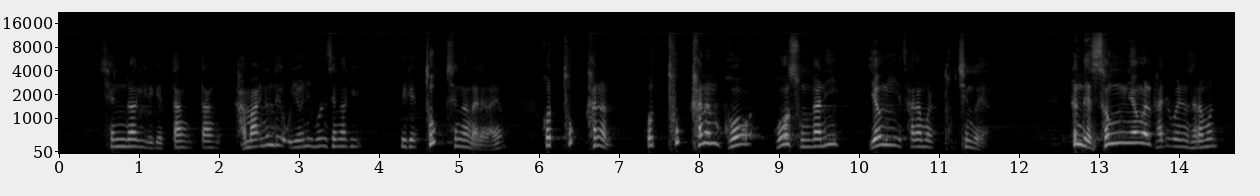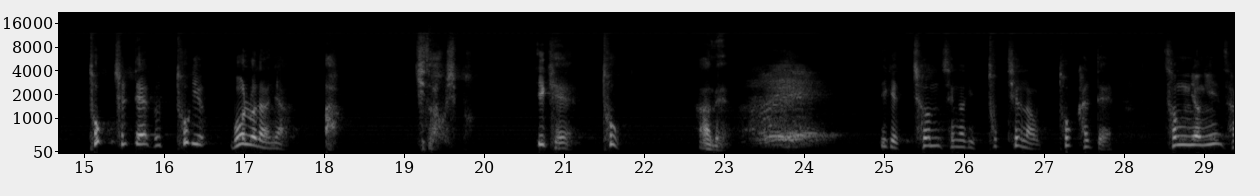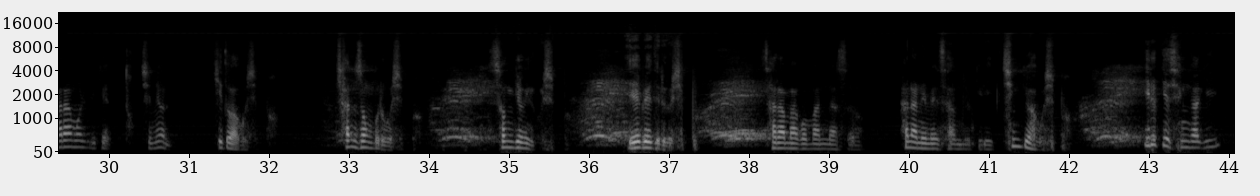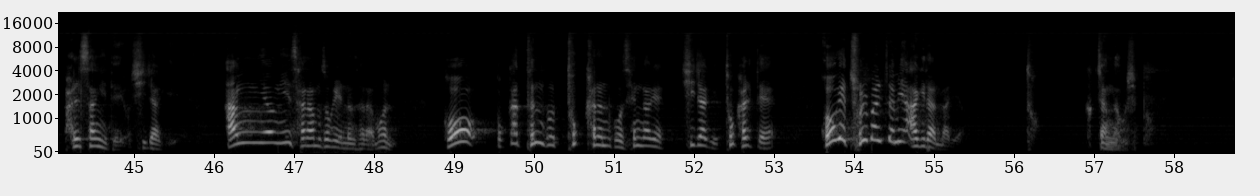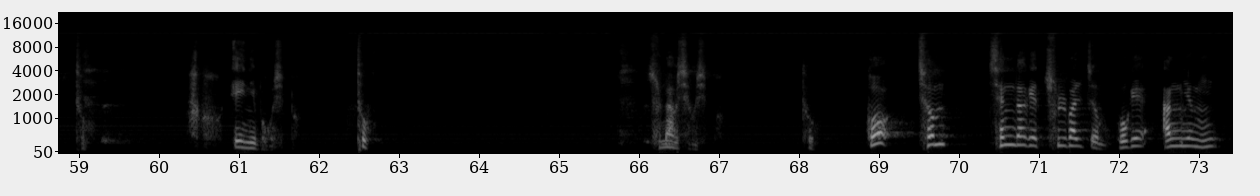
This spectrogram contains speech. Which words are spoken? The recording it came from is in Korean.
생각이 이렇게 땅땅 가만히 있는데 우연히 뭔 생각이 이렇게 툭 생각나잖아요. 그 툭하는 그 툭하는 그, 그 순간이 영이 사람을 툭 친 거야. 근데 성령을 가지고 있는 사람은 툭칠때그 툭이 뭘로 다르냐? 아, 기도하고 싶어. 이렇게 툭. 아멘. 이게 처음 생각이 툭 튀어나올 툭할때 성령이 사람을 이렇게 툭 치면 기도하고 싶어. 찬송 부르고 싶어. 성경 읽고 싶어. 예배 드리고 싶어. 사람하고 만나서 하나님의 사람들끼리 친교하고 싶어. 이렇게 생각이 발상이 돼요. 시작이. 악령이 사람 속에 있는 사람은 그 똑같은 그 툭 하는 그 생각의 시작이 툭 할 때 거기에 출발점이 악이란 말이야. 툭. 극장 가고 싶어. 툭. 하고 애인이 보고 싶어. 툭. 술 마시고 싶어. 툭. 그 처음 생각의 출발점, 그게 악령이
